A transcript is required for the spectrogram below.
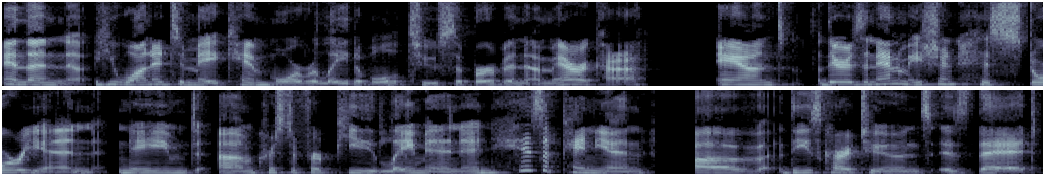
And then he wanted to make him more relatable to suburban America. And there's an animation historian named um, Christopher P. Lehman, and his opinion of these cartoons is that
